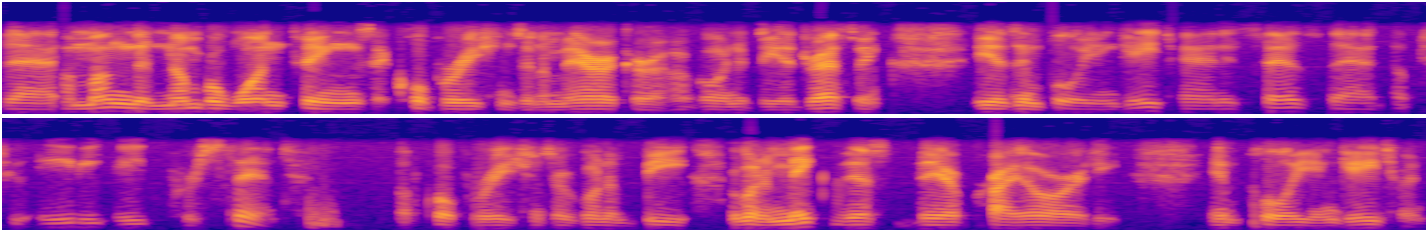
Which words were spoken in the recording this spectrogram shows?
that among the number one things that corporations in America are going to be addressing is employee engagement, and it says that up to 88 percent of corporations are going to be are going to make this their priority employee engagement.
